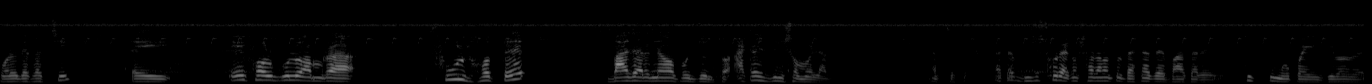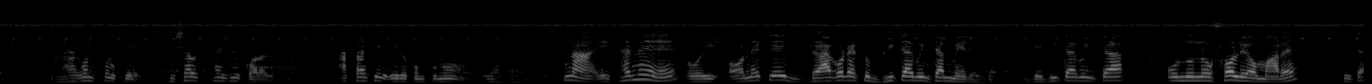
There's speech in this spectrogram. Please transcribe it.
পরে দেখাচ্ছি। এই এই ফলগুলো আমরা ফুল হতে বাজারে নেওয়া পর্যন্ত আঠাশ দিন সময় লাগে। আচ্ছা আচ্ছা। আচ্ছা বিশেষ করে এখন সাধারণত দেখা যায় বাজারে কৃত্রিম উপায়ে যেভাবে ড্রাগন ফলকে বিশাল সাইজের করা হয়। আপনারা কি এরকম কোনো ইয়া করেন না এখানে ওই অনেকে ড্রাগন একটু ভিটামিনটা মেরে দেয়। যে ভিটামিনটা অন্য অন্য ফলেও মারে সেটা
